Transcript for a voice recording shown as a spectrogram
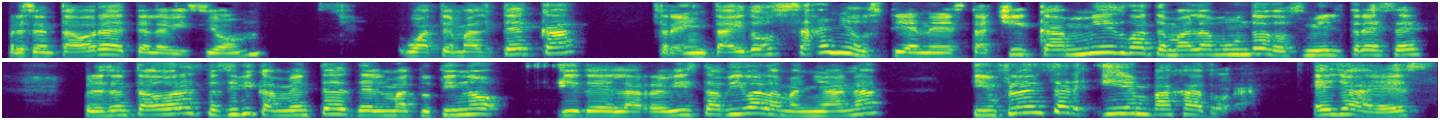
presentadora de televisión, guatemalteca, 32 años tiene esta chica, Miss Guatemala Mundo 2013, presentadora específicamente del matutino y de la revista Viva la Mañana, influencer y embajadora. Ella es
